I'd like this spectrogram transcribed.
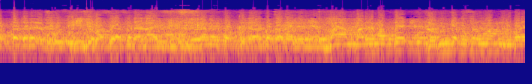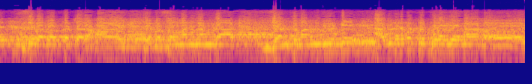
অত্যাচারের বহু সিস্টেম আছে আছে না নাই? ইসলামের পক্ষে যারা কথা বলে, মায়ানমারের মধ্যে রোহিঙ্গা মুসলমানদের উপরে যেভাবে অত্যাচার হয় এই মুসলমান ইমানদার জ্যান্ত মানুষগুলোকে আগুনের মধ্যে পোড়াইয়া মারা হয়।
